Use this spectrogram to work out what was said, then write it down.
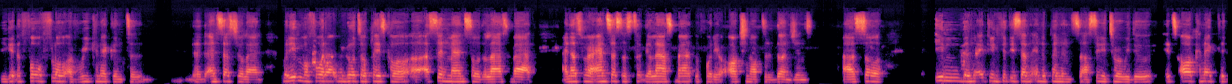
you get the full flow of reconnecting to the, the ancestral land. But even before that, we go to a place called uh, Asin Manso, the last bath, and that's where our ancestors took their last bath before they were auctioned off to the dungeons so in the 1957 Independence uh, City Tour we do, it's all connected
